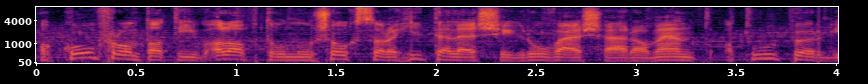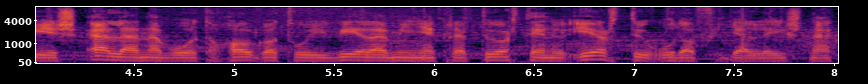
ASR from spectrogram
A konfrontatív alaptónú sokszor a hitelesség rovására ment, a túlpörgés ellene volt a hallgatói véleményekre történő értő odafigyelésnek.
